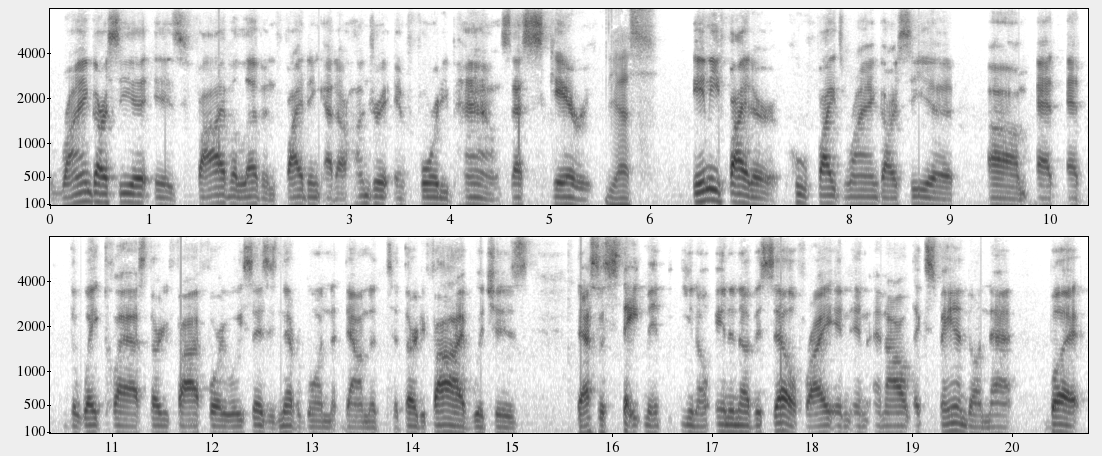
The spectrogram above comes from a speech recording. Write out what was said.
Ryan Garcia is 5'11, fighting at 140 pounds. That's scary. Yes. Any fighter who fights Ryan Garcia um, at, at the weight class 35, 40, well, he says he's never going down to, to 35, which is that's a statement, you know, in and of itself, right? And and, and I'll expand on that. But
